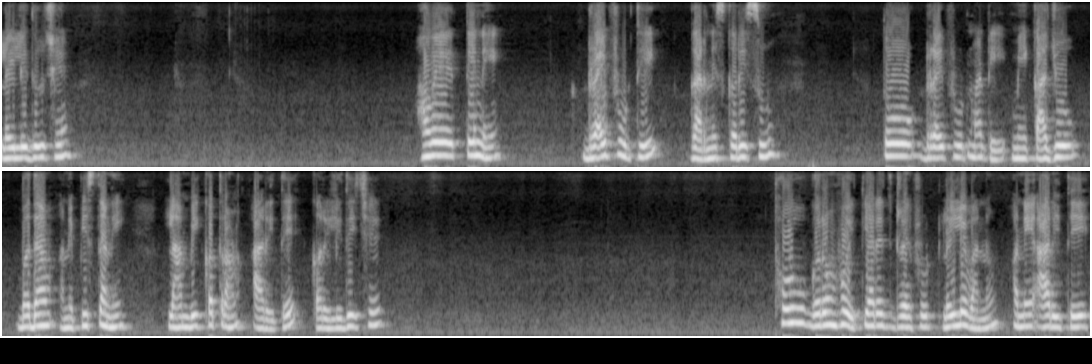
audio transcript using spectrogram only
લઈ લીધું છે. હવે તેને ડ્રાયફ્રૂટથી ગાર્નિશ કરીશું. તો ડ્રાયફ્રૂટ માટે મેં કાજુ, બદામ અને પિસ્તાની લાંબી કતરણ આ રીતે કરી લીધી છે. થોડું ગરમ હોય ત્યારે જ ડ્રાયફ્રૂટ લઈ લેવાનું અને આ રીતે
